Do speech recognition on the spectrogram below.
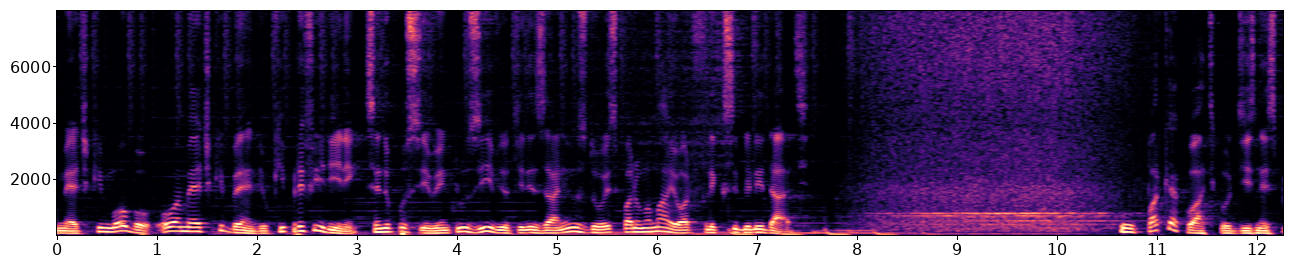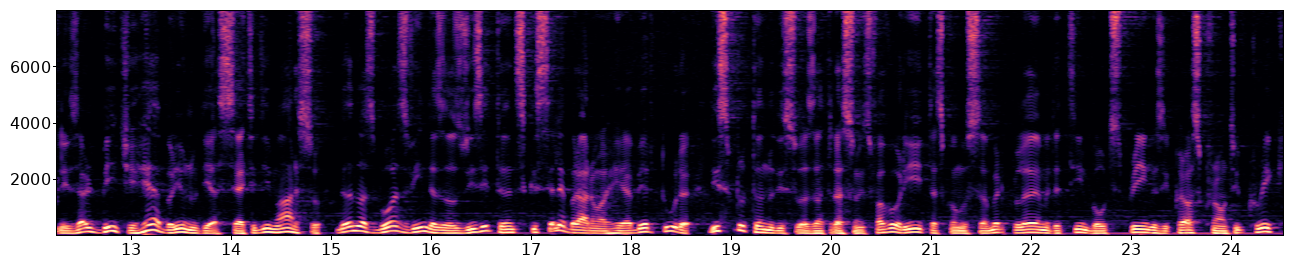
Magic Mobile ou a Magic Band, o que preferirem, sendo possível inclusive utilizarem os dois para uma maior flexibilidade. O Parque Aquático Disney's Blizzard Beach reabriu no dia 7 de março, dando as boas-vindas aos visitantes que celebraram a reabertura, desfrutando de suas atrações favoritas como Summer Plum, The Teamboat Springs e Cross Country Creek.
